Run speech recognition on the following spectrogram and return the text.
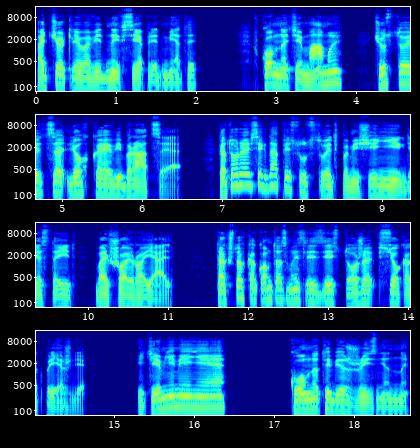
отчетливо видны все предметы. В комнате мамы чувствуется легкая вибрация, которая всегда присутствует в помещении, где стоит большой рояль, так что в каком-то смысле здесь тоже все как прежде. И тем не менее, комнаты безжизненны.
